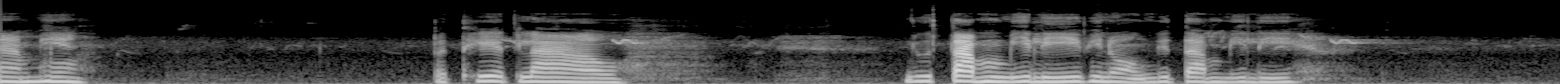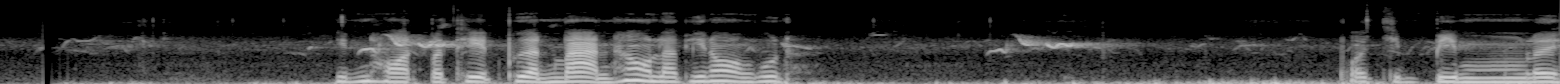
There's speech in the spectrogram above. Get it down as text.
งามแห้ง ประเทศลาว อยู่ตำอีลีพี่น้องอยู่ตำอีลีหินหอดประเทศเพื่อนบ้านเฮาละพี่น้องพูดพอจิมปิมเลย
